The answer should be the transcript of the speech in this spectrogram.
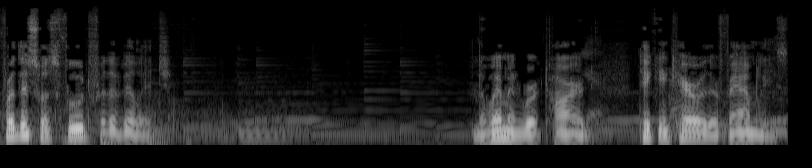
for this was food for the village. The women worked hard, taking care of their families.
